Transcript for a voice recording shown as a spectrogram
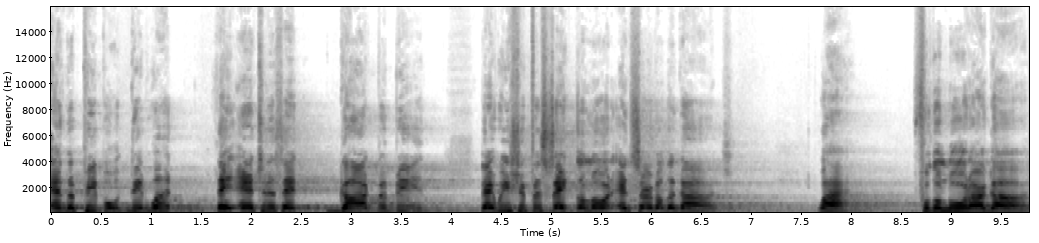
And the people did what? They answered and said, God forbid that we should forsake the Lord and serve other gods. Why? For the Lord our God,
